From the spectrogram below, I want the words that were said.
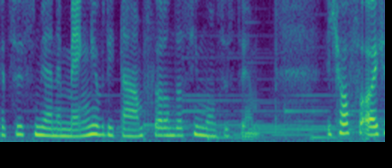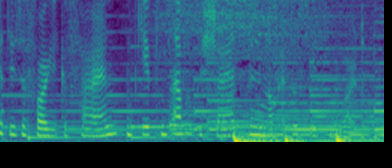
Jetzt wissen wir eine Menge über die Darmflora und das Immunsystem. Ich hoffe, euch hat diese Folge gefallen und gebt uns einfach Bescheid, wenn ihr noch etwas wissen wollt.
